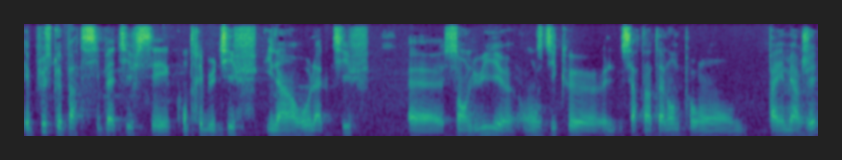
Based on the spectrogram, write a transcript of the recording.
Et plus que participatif, c'est contributif. Il a un rôle actif. sans lui, on se dit que certains talents ne pourront pas émerger.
